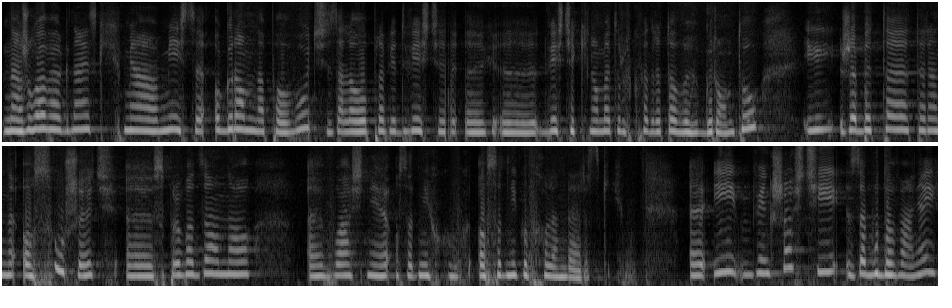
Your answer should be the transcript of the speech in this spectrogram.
na Żuławach Gdańskich miała miejsce ogromna powódź, zalało prawie 200, 200 km kwadratowych gruntu i żeby te tereny osuszyć, sprowadzono właśnie osadników, osadników holenderskich. E, I w większości zabudowania ich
